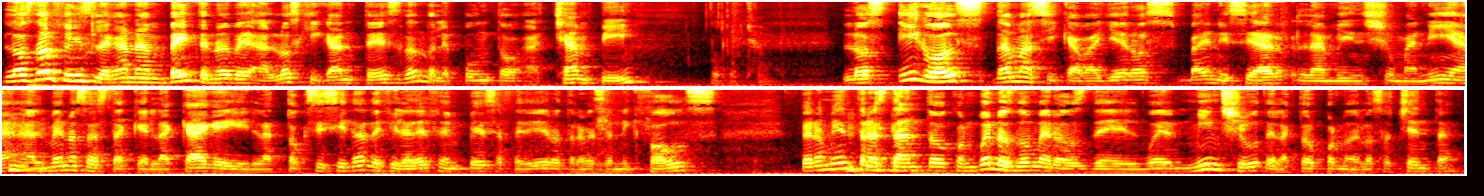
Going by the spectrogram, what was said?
Los Dolphins le ganan 29 a los Gigantes, dándole punto a Champi. Puto champ. Los Eagles, damas y caballeros, va a iniciar la minshumanía, al menos hasta que la cague y la toxicidad de Filadelfia empiece a pedir otra vez a Nick Foles. Pero mientras tanto, con buenos números del buen Minshew, del actor porno de los 80,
